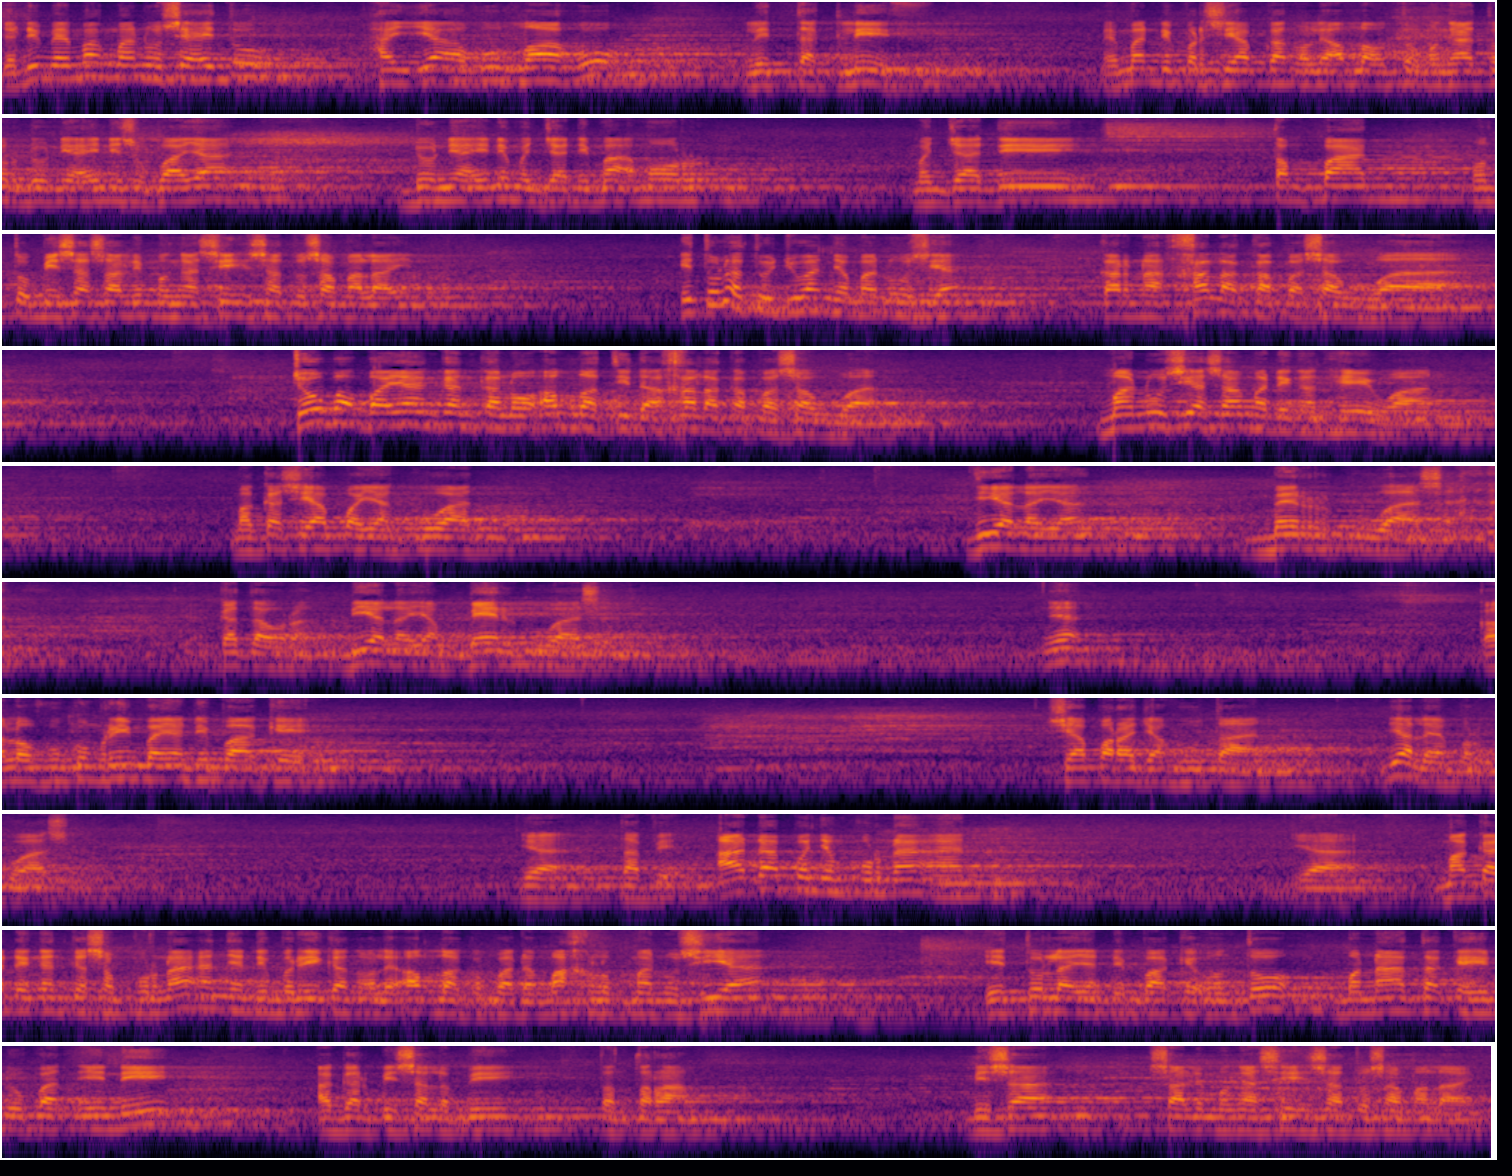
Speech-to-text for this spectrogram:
jadi memang manusia itu hayyahullahu litaklif memang dipersiapkan oleh Allah untuk mengatur dunia ini supaya dunia ini menjadi makmur menjadi tempat untuk bisa saling mengasihi satu sama lain. Itulah tujuannya manusia karena khalaqa fasawwa. Coba bayangkan kalau Allah tidak khalaqa fasawwa. Manusia sama dengan hewan. Maka siapa yang kuat? Dialah yang berkuasa. Kata orang, dialah yang berkuasa. Ya, kalau hukum rimba yang dipakai Siapa raja hutan Dialah yang berkuasa Ya, tapi ada penyempurnaan Ya, maka dengan kesempurnaan yang diberikan oleh Allah kepada makhluk manusia Itulah yang dipakai untuk menata kehidupan ini Agar bisa lebih tenteram bisa saling mengasihi satu sama lain.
